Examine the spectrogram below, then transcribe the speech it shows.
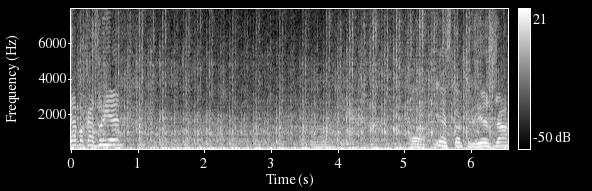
Ja pokazuję. O, jest korpik zjeżdża.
